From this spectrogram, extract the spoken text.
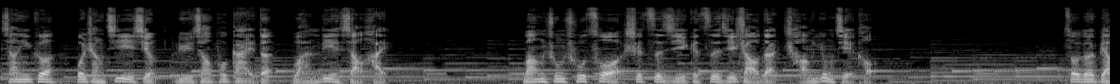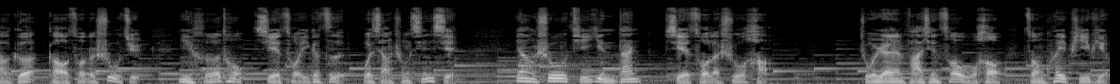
像一个不长记性、屡教不改的顽劣小孩。忙中出错是自己给自己找的常用借口。做个表格搞错了数据，你合同写错一个字，不想重新写，样书提印单写错了书号，主任发现错误后总会批评。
